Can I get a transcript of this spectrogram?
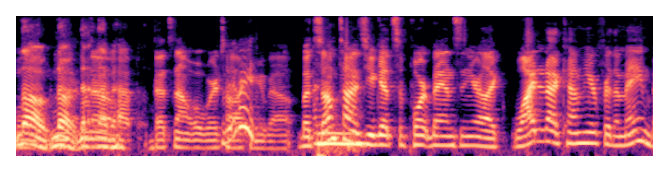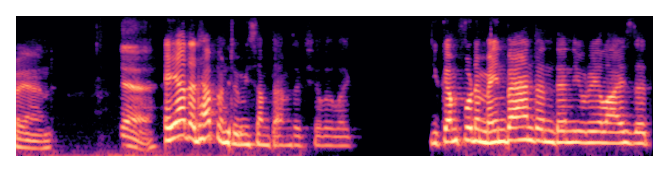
No, no, that never happened. That's not what we're Really? talking about. But I sometimes you get support bands and you're like, why did I come here for the main band? Yeah. Yeah, that happened to me sometimes actually. Like you come for the main band and then you realize that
